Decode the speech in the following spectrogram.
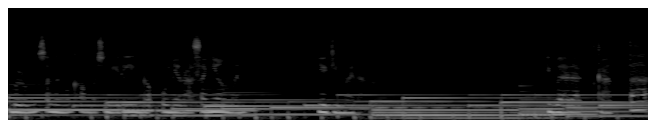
belum seneng, kamu sendiri gak punya rasa nyaman. Ya gimana? Ibarat kata,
